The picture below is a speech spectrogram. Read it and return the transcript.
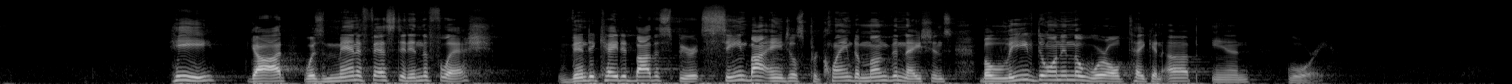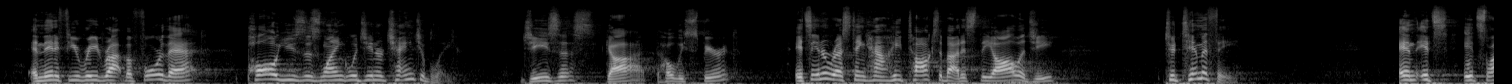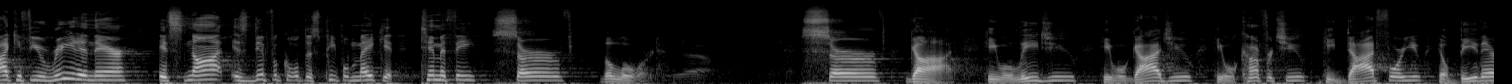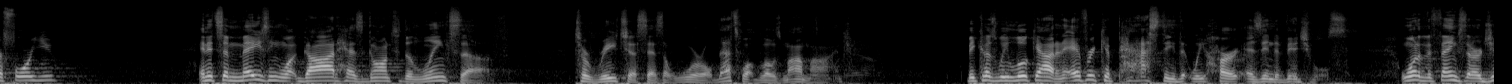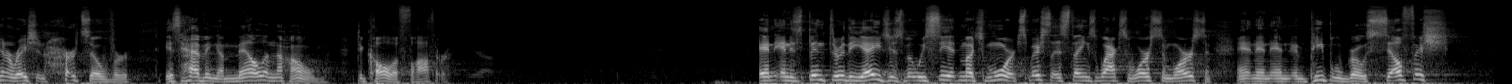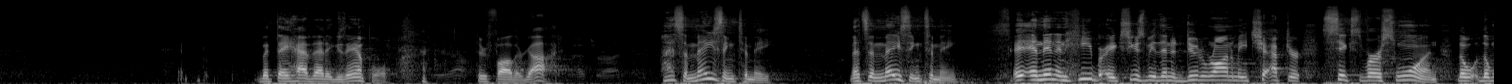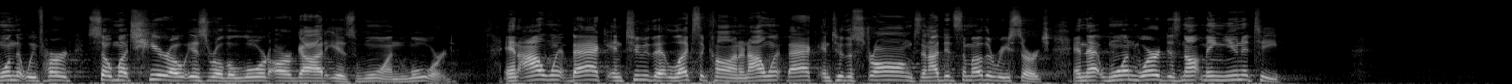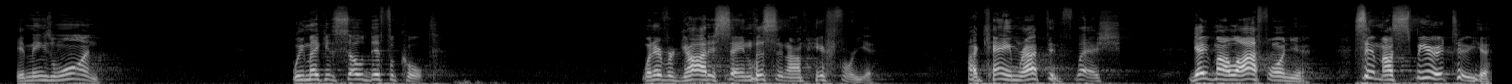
He, God, was manifested in the flesh, vindicated by the Spirit, seen by angels, proclaimed among the nations, believed on in the world, taken up in glory. And then if you read right before that, Paul uses language interchangeably Jesus, God, the Holy Spirit. It's interesting how he talks about his theology to Timothy. And it's, it's like if you read in there, it's not as difficult as people make it. Timothy, serve the Lord. Serve God. He will lead you, He will guide you, He will comfort you. He died for you, He'll be there for you. And it's amazing what God has gone to the lengths of to reach us as a world. That's what blows my mind. Because we look out in every capacity that we hurt as individuals. One of the things that our generation hurts over is having a male in the home to call a father. And, and it's been through the ages, but we see it much more, especially as things wax worse and worse, and, and, and, and people grow selfish but they have that example through Father God. That's, amazing to me. That's amazing to me. And then in Hebrew, excuse me, then in Deuteronomy chapter 6, verse 1, the, the one that we've heard so much, Hear, O Israel, the Lord our God is one Lord. And I went back into that lexicon and I went back into the Strongs and I did some other research. And that one word does not mean unity, it means one. We make it so difficult. Whenever God is saying, Listen, I'm here for you. I came wrapped in flesh, gave my life on you, sent my spirit to you.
